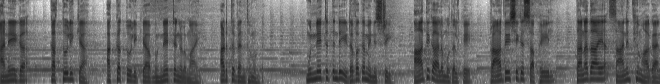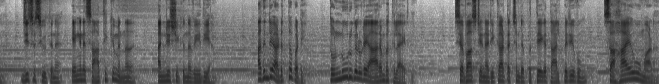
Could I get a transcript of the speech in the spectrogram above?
അനേക കത്തോലിക്ക അക്കത്തോലിക്ക മുന്നേറ്റങ്ങളുമായി അടുത്ത ബന്ധമുണ്ട്. മുന്നേറ്റത്തിന്റെ ഇടവക മിനിസ്ട്രി ആദ്യകാലം മുതൽക്കേ പ്രാദേശിക സഭയിൽ തനതായ സാന്നിധ്യമാകാൻ ജീസസ് യൂത്തിന് എങ്ങനെ സാധിക്കുമെന്നത് അന്വേഷിക്കുന്ന വേദിയാണ്. അതിന്റെ അടുത്ത പടി തൊണ്ണൂറുകളുടെ ആരംഭത്തിലായിരുന്നു. സെബാസ്റ്റ്യൻ അരിക്കാട്ടച്ചന്റെ പ്രത്യേക താൽപ്പര്യവും സഹായവുമാണ്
